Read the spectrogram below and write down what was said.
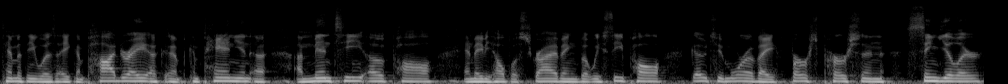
Timothy was a compadre, a, a companion, a, a, mentee of Paul, and maybe help with scribing. But we see Paul go to more of a first person, singular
